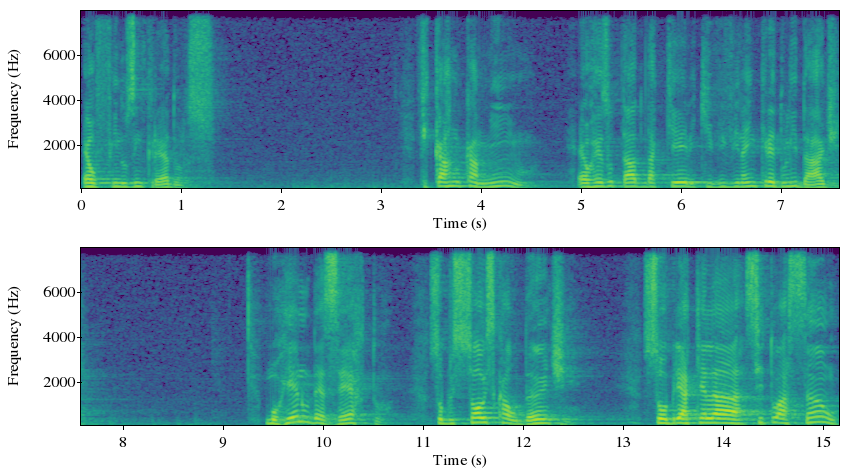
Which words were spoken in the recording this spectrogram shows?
é o fim dos incrédulos. Ficar no caminho é o resultado daquele que vive na incredulidade. Morrer no deserto, sobre o sol escaldante, sobre aquela situação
